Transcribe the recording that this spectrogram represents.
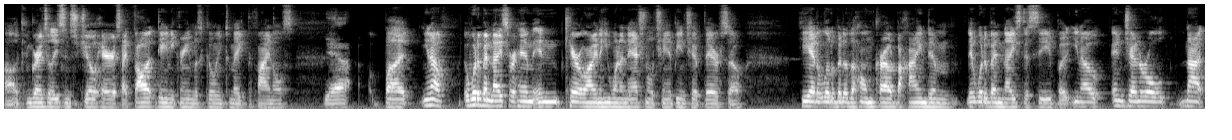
Uh, congratulations, to Joe Harris. I thought Danny Green was going to make the finals, yeah. but you know it would have been nice for him in Carolina. He won a national championship there, so he had a little bit of the home crowd behind him. It would have been nice to see, but you know, in general, not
